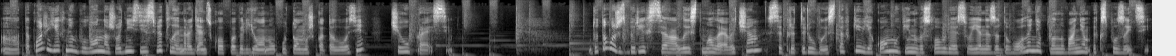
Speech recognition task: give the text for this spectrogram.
А також їх не було на жодній зі світлин радянського павільйону у тому ж каталозі чи у пресі. До того ж, зберігся лист Малевича, секретарю виставки, в якому він висловлює своє незадоволення плануванням експозиції.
